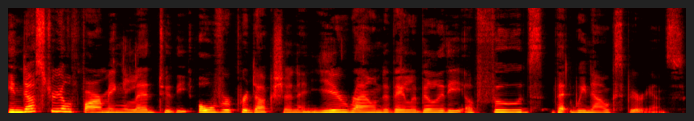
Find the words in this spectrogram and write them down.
Industrial farming led to the overproduction and year round availability of foods that we now experience.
